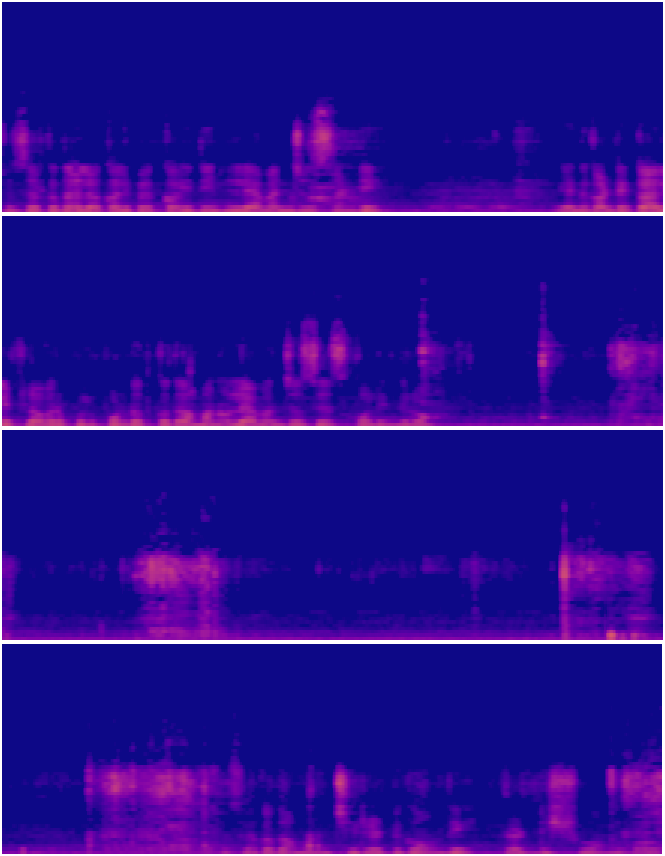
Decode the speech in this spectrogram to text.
చూసారు కదా ఇలా కలిపాక ఇది లెమన్ జ్యూస్ అండి. ఎందుకంటే కాలీఫ్లవర్ పులుపు ఉండదు కదా మనం లెమన్ జ్యూస్ వేసుకోవాలి ఇందులో. చూసారు కదా మంచి రెడ్గా ఉంది రెడ్డిష్గా ఉంది బాగా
